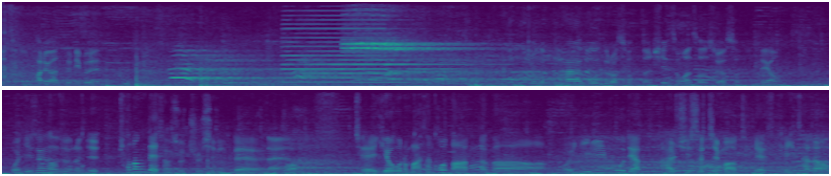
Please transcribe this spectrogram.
이승은 화려한 드립을 쪽은 타고 들었었던 신승환 선수였었는데요. 원지승 선수는 이제 초당대 선수 출신인데 네. 뭐 제 기억으로 마산고 나왔다가 뭐 일부 대학 갈수 있었지만 어떻게 개인 사정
